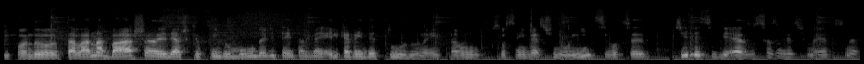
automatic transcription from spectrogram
E quando está lá na baixa, ele acha que é o fim do mundo, ele tenta, ele quer vender tudo, né? Então, se você investe no índice, você tira esse viés dos seus investimentos, né?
